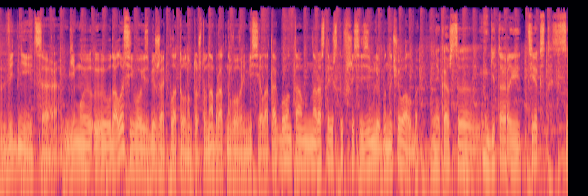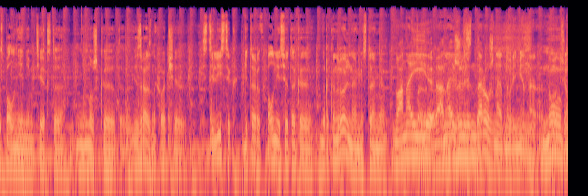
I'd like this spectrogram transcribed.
виднеется. Ему удалось его избежать Платоном, то, что он обратно вовремя сел. А так бы он там на растрескавшейся земле бы ночевал бы. Мне кажется, гитара и текст с исполнением текста немножко это, из разных вообще стилистик. Гитара вполне себе такая рок-н-ролльная местами. Но она и, По- она и как железнодорожная одновременно. Ну, Вот в чем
